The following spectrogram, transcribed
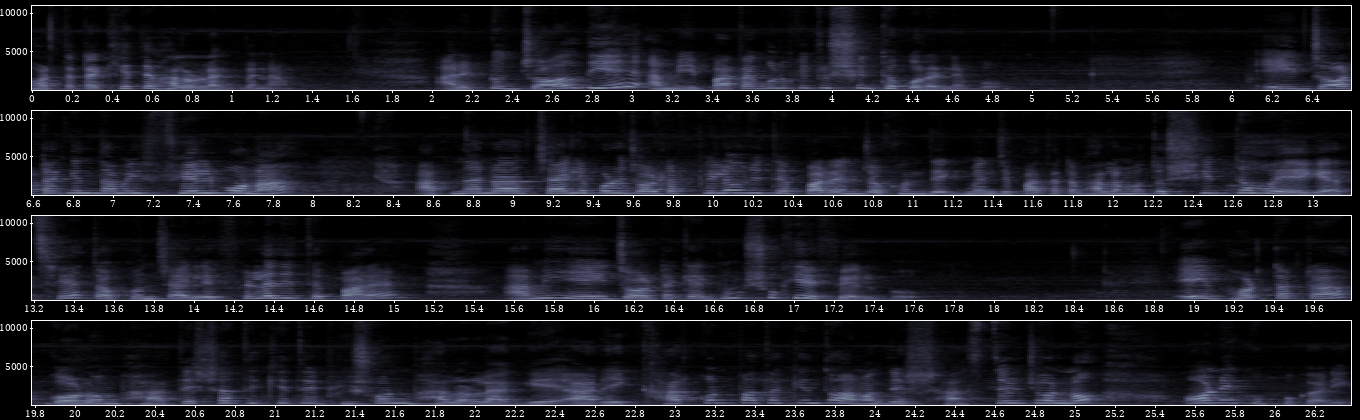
ভর্তাটা খেতে ভালো লাগবে না। আর একটু জল দিয়ে আমি এই পাতাগুলোকে একটু সিদ্ধ করে নেব। এই জলটা কিন্তু আমি ফেলব না। আপনারা চাইলে পরে জলটা ফেলেও দিতে পারেন। যখন দেখবেন যে পাতাটা ভালো মতো সিদ্ধ হয়ে গেছে, তখন চাইলে ফেলে দিতে পারেন। আমি এই জলটাকে একদম শুকিয়ে ফেলব। এই ভর্তাটা গরম ভাতের সাথে খেতে ভীষণ ভালো লাগে আর এই খারকন পাতা কিন্তু আমাদের স্বাস্থ্যের জন্য অনেক উপকারী।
